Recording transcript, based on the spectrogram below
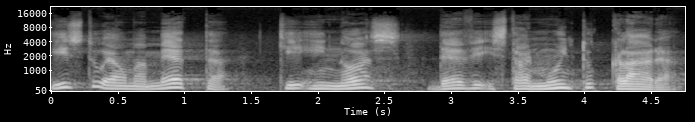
isto é uma meta que em nós deve estar muito clara.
